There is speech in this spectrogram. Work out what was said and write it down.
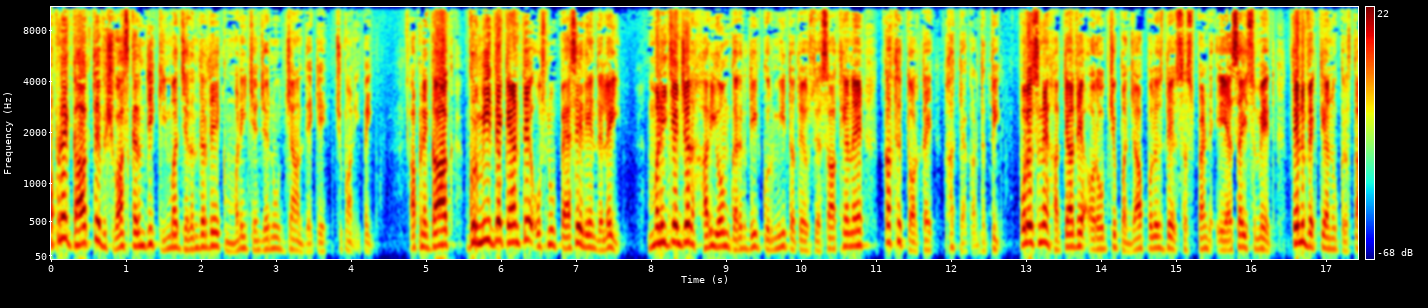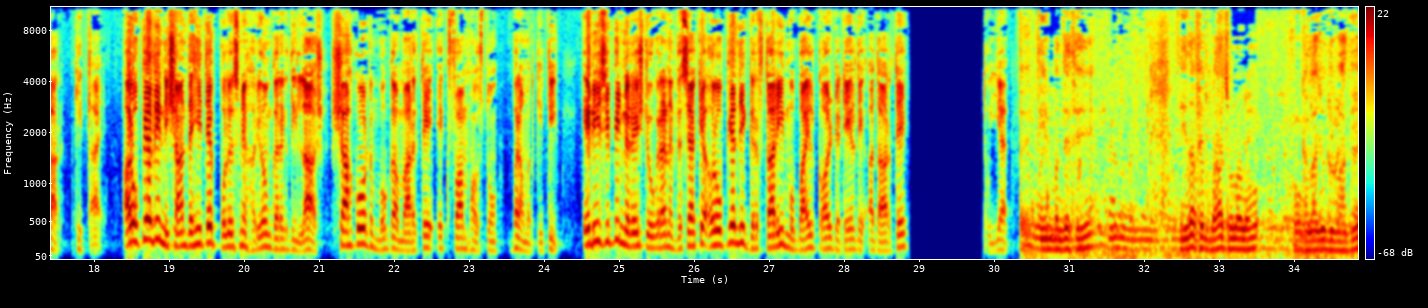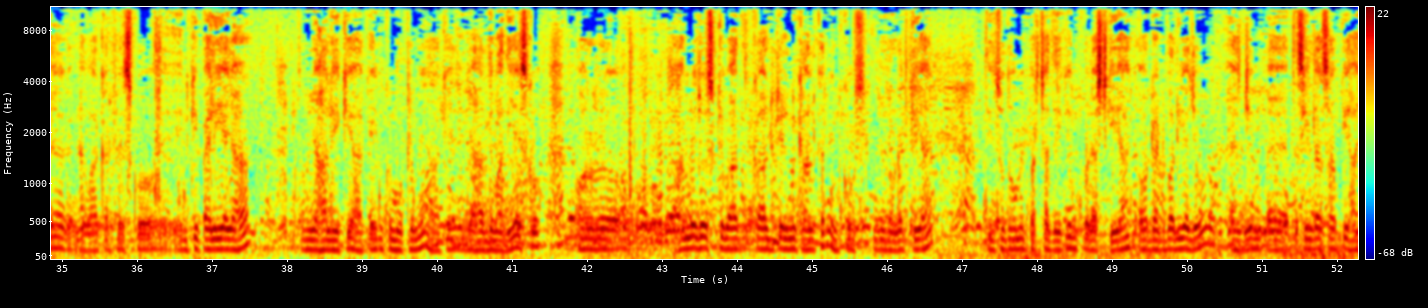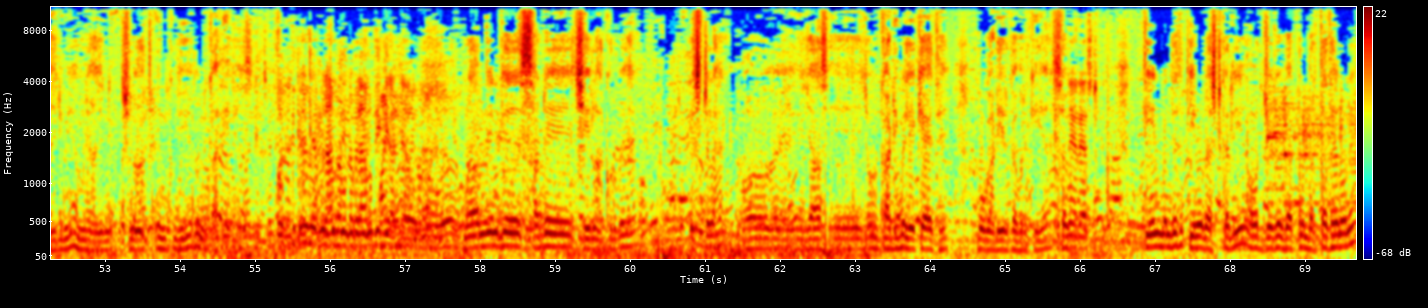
ਆਪਣੇ ਗਾਹਕ ਤੇ ਵਿਸ਼ਵਾਸ ਕਰਨ ਦੀ ਕੀਮਤ ਜਲੰਧਰ ਦੇ ਇੱਕ ਮਨੀ ਚੇਂਜਰ ਨੂੰ ਜਾਨ ਦੇ ਕੇ ਚੁਕਾਉਣੀ ਪਈ। ਆਪਣੇ ਗਾਹਕ ਗੁਰਮੀਤ ਦੇ ਕਹਿਣ ਤੇ ਉਸ ਨੂੰ ਪੈਸੇ ਦੇਣ ਦੇ ਲਈ ਮਨੀ ਚੇਂਜਰ ਹਰੀਓਮ ਗਰਗ ਦੀ ਗੁਰਮੀਤ ਅਤੇ ਉਸਦੇ ਸਾਥੀਆਂ ਨੇ ਕਥਿਤ ਤੌਰ ਤੇ ਹੱਤਿਆ ਕਰ ਦਿੱਤੀ। ਪੁਲਿਸ ਨੇ ਹੱਤਿਆ ਦੇ ਆਰੋਪ 'ਚ ਪੰਜਾਬ ਪੁਲਿਸ ਦੇ ਸਸਪੈਂਡ ਏਐਸਆਈ ਸਮੇਤ ਤਿੰਨ ਵਿਅਕਤੀਆਂ ਨੂੰ ਗ੍ਰਿਫਤਾਰ ਕੀਤਾ ਹੈ। ਆਰੋਪੀਆਂ ਦੀ ਨਿਸ਼ਾਨਦੇਹੀ ਤੇ ਪੁਲਿਸ ਨੇ ਹਰੀਓਮ ਗਰਗ ਦੀ ਲਾਸ਼ ਸ਼ਾਹਕੋਟ ਮੋਗਾ ਮਾਰਗ ਤੇ ਇੱਕ ਫਾਰਮ ਹਾਊਸ ਤੋਂ ਬਰਾਮਦ ਕੀਤੀ। ਏਡੀਸੀਪੀ ਨਰੇਸ਼ ਡੋਗਰਾ ਨੇ ਦੱਸਿਆ ਕਿ ਆਰੋਪੀਆਂ ਦੀ ਗ੍ਰਿਫਤਾਰੀ ਮੋਬਾਈਲ ਕਾਲ ਡਿਟੇਲ ਦੇ ਆਧਾਰ ਤੇ हुई है तीन बंदे थे इधर फिर बाद उन्होंने गला जो दिवा दिया दिवा कर फिर इसको इनकी पहली है यहाँ तो यहाँ लेके आके इनको मोटर में आके यहाँ दिवा दिया इसको। और हमने जो इसके बाद कॉल डिटेल निकाल कर इनको जो रोड अप किया है तीन सौ दो में पर्चा दे के इनको अरेस्ट किया और डेड बॉडी जो एस डी एम तहसीलदार साहब की हाजिरी में हमने आज शनाख्त इनको दी है तो निकाली है। बरामदी इनके साढ़े छः लाख रुपए है पिस्टल है और यहाँ से जो गाड़ी में लेके आए थे वो गाड़ी रिकवर की है सब कितने अरेस्ट तीन बंदे थे तीनों अरेस्ट कर लिए और जो जो वेपन बरता था इन्होंने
